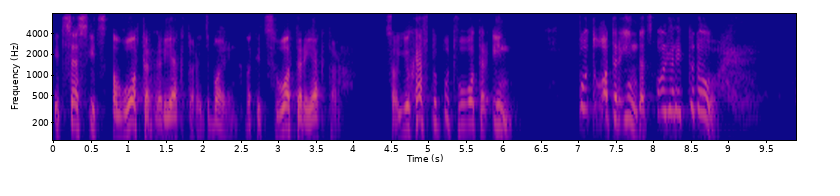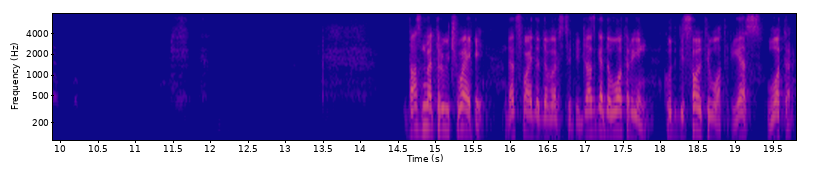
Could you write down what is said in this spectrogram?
it says it's a water reactor, it's boiling, but it's water reactor. So you have to put water in. Put water in, that's all you need to do. Doesn't matter which way. That's why the diversity. Just get the water in. Could be salty water. Yes, water.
